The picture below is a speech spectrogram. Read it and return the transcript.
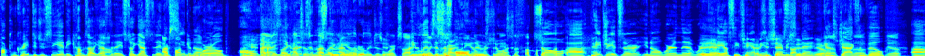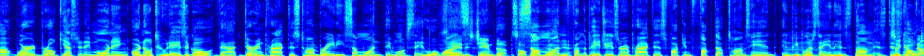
fucking crate. Did you see it? He comes out No. yesterday. So yesterday, the I've fucking world. Oh yeah, I I just like he I lives just in the I like I studio. literally just work. So I, He I'm lives like, in the is all studio news for to me, sure. so. So uh, Patriots are, you know, we're in the we're in the yeah. AFC Championship, championship, Sunday yep. against That's. Jacksonville. Yep. Uh, word broke yesterday morning, or no, two days ago, that during practice, Tom Brady, someone they won't say who it His was. hand is jammed up. It's all Someone up. yeah. from the Patriots during practice fucking fucked up Tom's hand, and people are saying his thumb is So he dislocated. comes out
